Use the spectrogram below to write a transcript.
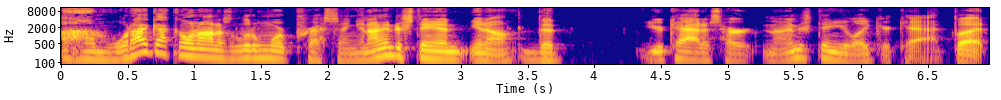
um, what I got going on is a little more pressing. And I understand, you know, that your cat is hurt, and I understand you like your cat, but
